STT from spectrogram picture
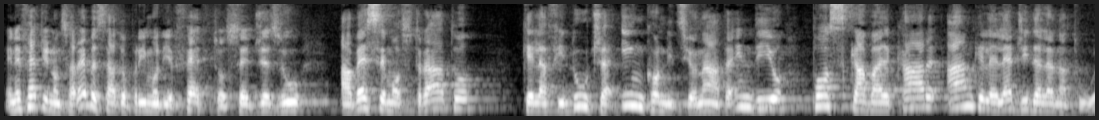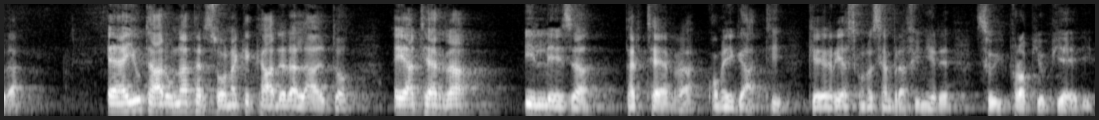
In effetti non sarebbe stato primo di effetto se Gesù avesse mostrato che la fiducia incondizionata in Dio può scavalcare anche le leggi della natura e aiutare una persona che cade dall'alto e a terra illesa per terra, come i gatti che riescono sempre a finire sui propri piedi.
